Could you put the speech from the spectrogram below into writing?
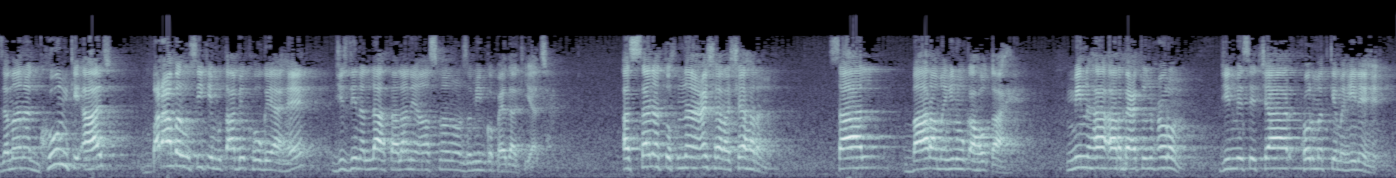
जमाना घूम के आज बराबर उसी के मुताबिक हो गया है, जिस दिन अल्लाह ताला ने आसमान और ज़मीन को पैदा किया था। असन तुफना शहरन, साल बारह महीनों का होता है। मिनहा अरबैतुल हुरुम, जिनमें से चार हुरमत के महीने हैं।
